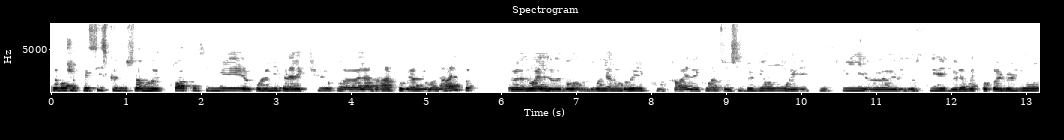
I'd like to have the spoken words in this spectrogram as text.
D'abord, je précise que nous sommes trois conseillers pour le livre et la lecture à la DRAC Auvergne-Rhône-Alpes. Euh, Noël Drognal-André qui travaille avec moi sur le site de Lyon et qui suit euh, les dossiers de la métropole de Lyon,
